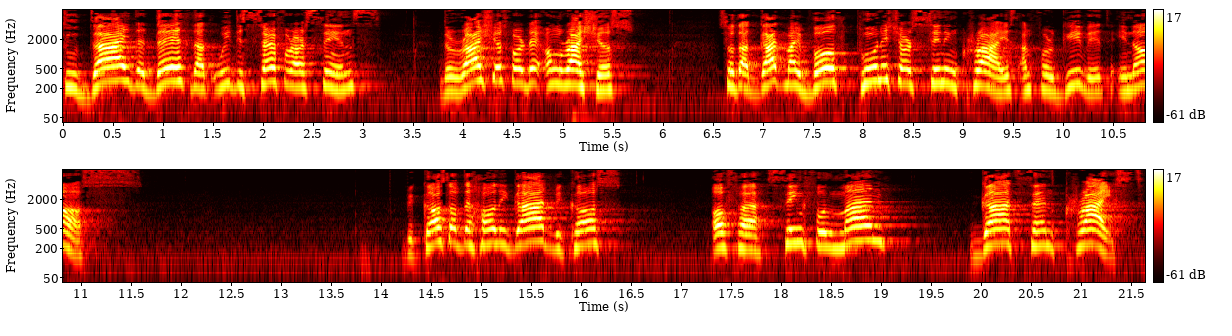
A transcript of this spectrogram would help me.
to die the death that we deserve for our sins, the righteous for the unrighteous, so that God might both punish our sin in Christ and forgive it in us. Because of the Holy God, because of a sinful man, God sent Christ.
